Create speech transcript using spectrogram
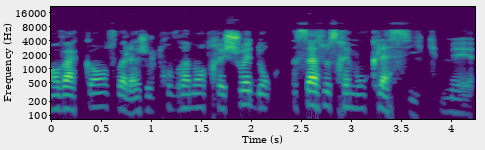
en, vacances. Voilà, je le trouve vraiment très chouette. Donc ça, ce serait mon classique. Mais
